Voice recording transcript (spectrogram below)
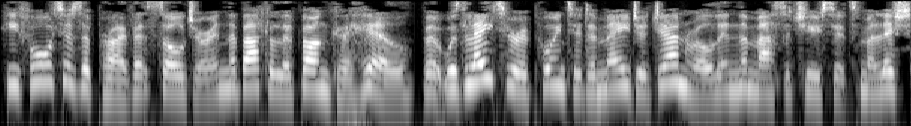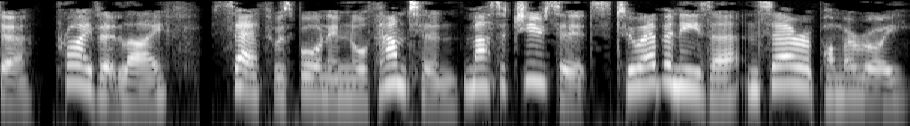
He fought as a private soldier in the Battle of Bunker Hill, but was later appointed a major general in the Massachusetts militia. Private life Seth was born in Northampton, Massachusetts, to Ebenezer and Sarah Pomeroy.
